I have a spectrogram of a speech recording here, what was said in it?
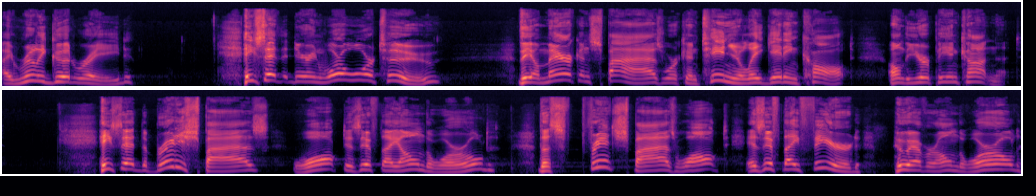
a really good read. He said that during World War II, the American spies were continually getting caught on the European continent. He said the British spies walked as if they owned the world. The French spies walked as if they feared whoever owned the world.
